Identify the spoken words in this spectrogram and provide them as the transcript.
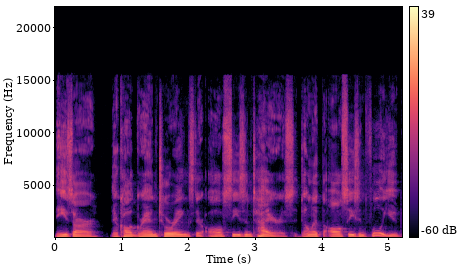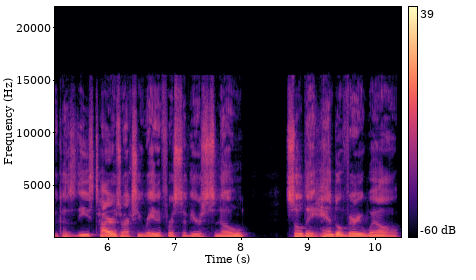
These are, they're called Grand Tourings. They're all season tires. Don't let the all season fool you because these tires are actually rated for severe snow. So they handle very well,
